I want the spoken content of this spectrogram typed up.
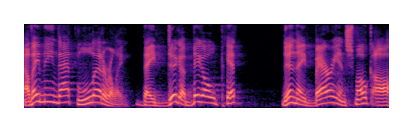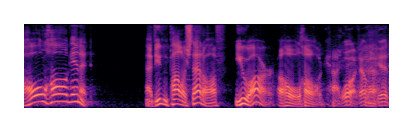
Now, they mean that literally. They dig a big old pit, then they bury and smoke a whole hog in it. Now, if you can polish that off, you are a whole hog. Boy, that was good.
